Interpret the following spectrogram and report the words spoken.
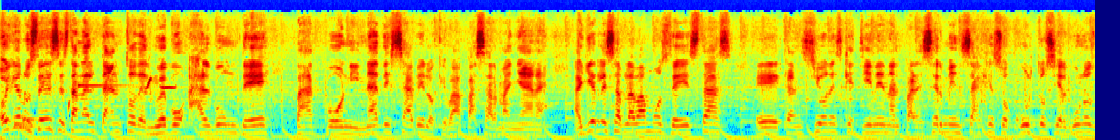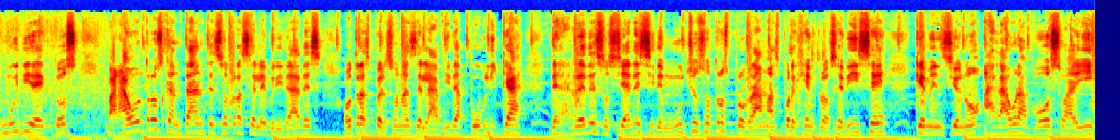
Oigan, ustedes están al tanto del nuevo álbum de Bad Bunny. Nadie sabe lo que va a pasar mañana. Ayer les hablábamos de estas eh, canciones que tienen al parecer mensajes ocultos y algunos muy directos para otros cantantes, otras celebridades, otras personas de la vida pública, de las redes sociales y de muchos otros programas. Por ejemplo, se dice que mencionó a Laura Bozo ahí.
